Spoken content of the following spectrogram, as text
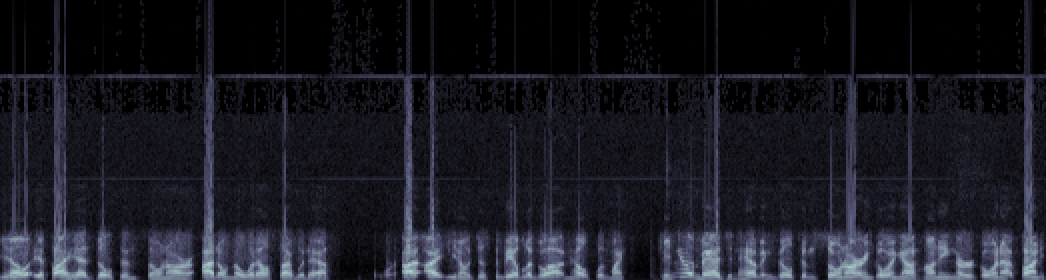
you know, if I had built-in sonar, I don't know what else I would ask for. I, I, you know, just to be able to go out and help with my. Can you imagine having built-in sonar and going out hunting or going out finding?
